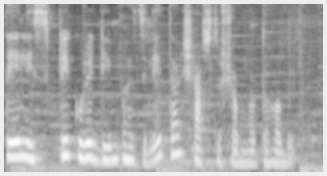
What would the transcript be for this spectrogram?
তেল স্প্রে করে ডিম ভাজলে তা স্বাস্থ্যসম্মত হবে।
